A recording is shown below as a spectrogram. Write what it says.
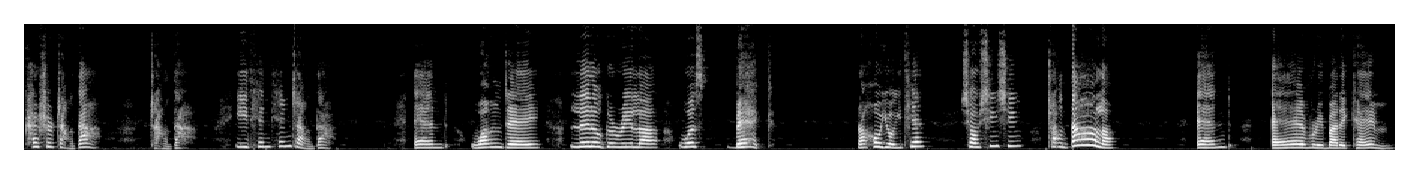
开始长大，长大，一天天长大。And one day, little gorilla was big. 然后有一天，小星星长大了。And everybody came.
